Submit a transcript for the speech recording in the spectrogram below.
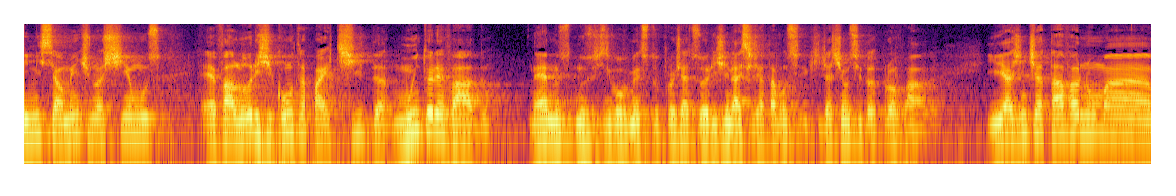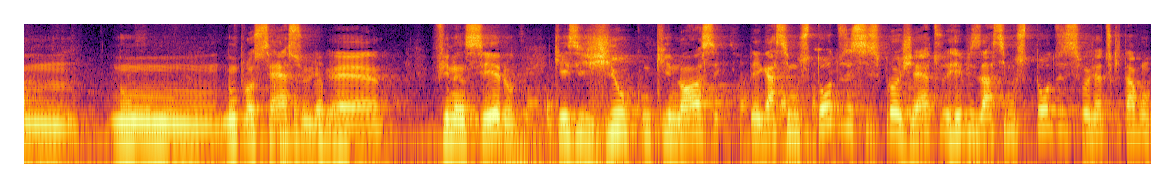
inicialmente, nós tínhamos é, valores de contrapartida muito elevado né, nos, nos, desenvolvimentos dos projetos originais que já, tavam, que já tinham sido aprovados. E a gente já estava num, num processo é, financeiro que exigiu com que nós pegássemos todos esses projetos e revisássemos todos esses projetos que estavam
